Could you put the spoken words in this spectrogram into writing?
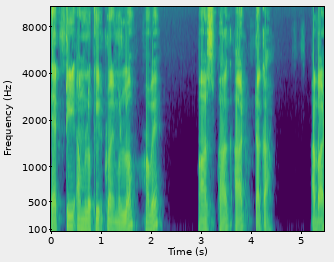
একটি আমলকির ক্রয় মূল্য হবে পাঁচ ভাগ আট টাকা। আবার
